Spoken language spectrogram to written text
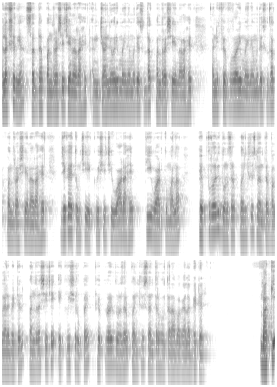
तर लक्षात घ्या सध्या पंधराशेच येणार आहेत आणि जानेवारी महिन्यामध्ये सुद्धा पंधराशे येणार आहेत आणि फेब्रुवारी महिन्यामध्ये सुद्धा पंधराशे येणार आहेत. जे काही तुमची एकवीसशेची वाढ आहे ती वाढ तुम्हाला फेब्रुवारी दोन हजार पंचवीस नंतर बघायला भेटेल. पंधराशेचे एकवीसशे रुपये फेब्रुवारी दोन हजार पंचवीस नंतर होताना बघायला भेटेल. बाकी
